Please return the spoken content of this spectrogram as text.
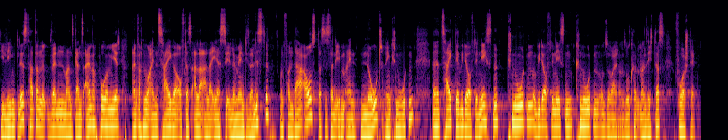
Die Linked List hat dann, wenn man es ganz einfach programmiert, einfach nur einen Zeiger auf das aller, Element dieser Liste und von da aus, das ist dann eben ein Node, ein Knoten, äh, zeigt er wieder auf den nächsten Knoten und wieder auf den nächsten Knoten und so weiter. Und so könnte man sich das vorstellen.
